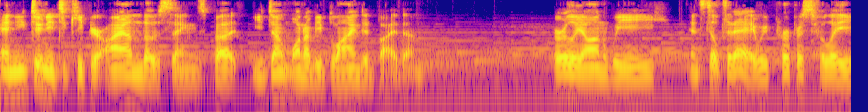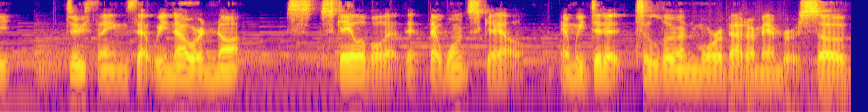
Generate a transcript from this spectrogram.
and you do need to keep your eye on those things, but you don't want to be blinded by them. Early on, we and still today, we purposefully do things that we know are not scalable, that, that, that won't scale. And we did it to learn more about our members. So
